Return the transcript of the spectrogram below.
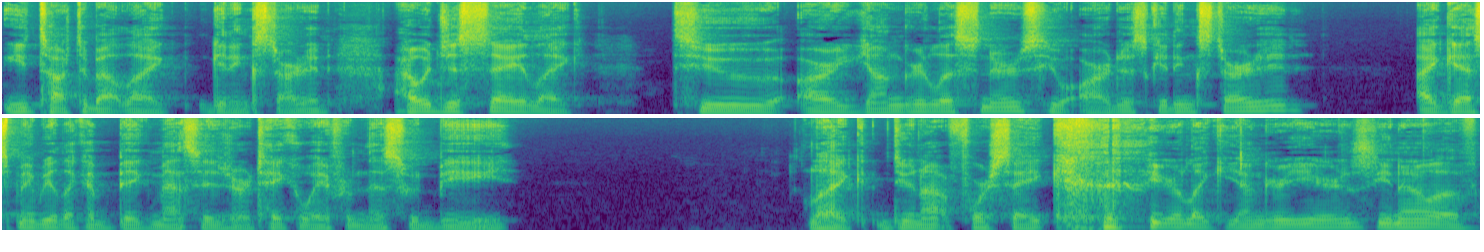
you talked about like getting started. I would just say, like, to our younger listeners who are just getting started, I guess maybe like a big message or takeaway from this would be like, do not forsake your like younger years, you know, of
